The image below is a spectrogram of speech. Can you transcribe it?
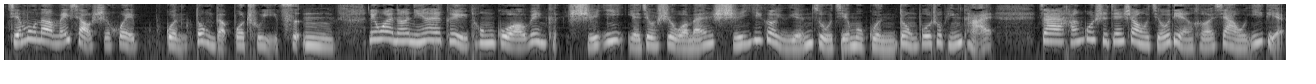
节目呢，每小时会。滚动的播出一次。嗯，另外呢，您还可以通过 Wink 十一，也就是我们十一个语言组节目滚动播出平台，在韩国时间上午九点和下午一点，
